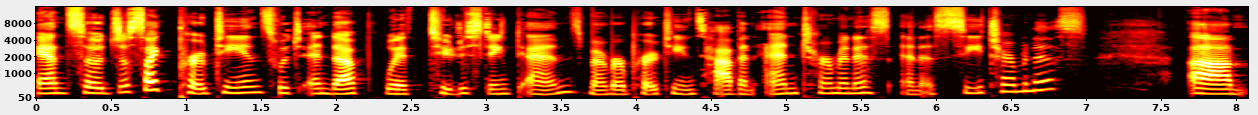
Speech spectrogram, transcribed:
And so just like proteins, which end up with two distinct ends, remember proteins have an N terminus and a C terminus. Um,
